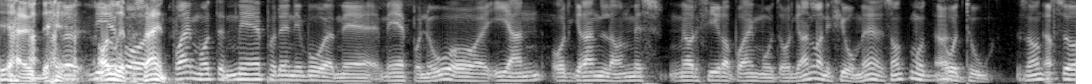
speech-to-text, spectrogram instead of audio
Det er altså, aldri for seint. På en måte med på det nivået vi, vi er på nå. Og igjen, Odd Grenland Vi, vi hadde fire poeng mot Odd Grenland i fjor, med, sant? mot ja. Odd 2. Så,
